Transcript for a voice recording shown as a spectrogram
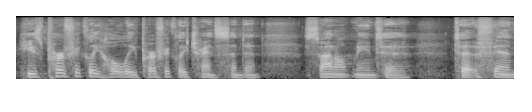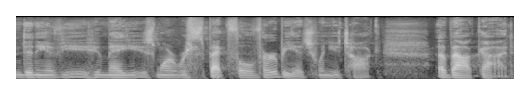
He's perfectly holy, perfectly transcendent. So I don't mean to, to offend any of you who may use more respectful verbiage when you talk about God.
